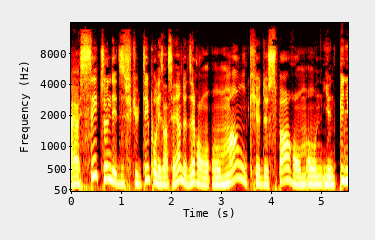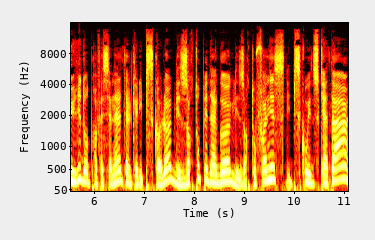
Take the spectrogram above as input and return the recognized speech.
euh, c'est une des difficultés pour les enseignants de dire on on manque de sport. On, il y a une pénurie d'autres professionnels tels que les psychologues, les orthopédagogues, les orthophonistes, les psychoéducateurs.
